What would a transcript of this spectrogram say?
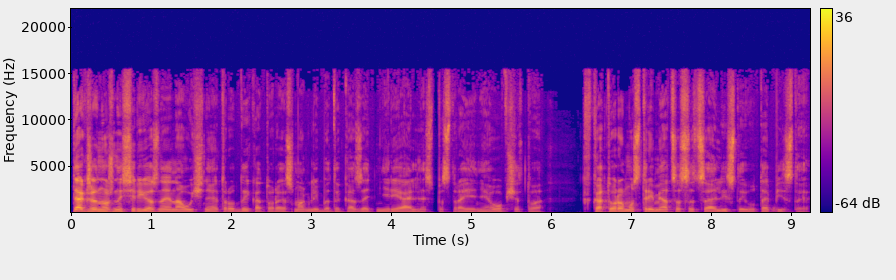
Также нужны серьезные научные труды, которые смогли бы доказать нереальность построения общества, к которому стремятся социалисты и утописты.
